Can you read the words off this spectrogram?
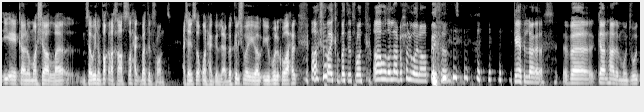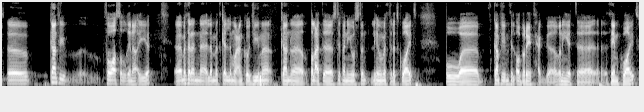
إي إي كانوا ما شاء الله مسوي لهم فقرة خاصة حق Battlefront عشان يسوقون حق اللعبة. كل شوي يجيبوا لك واحد آه شو رأيك ب Battlefront آه والله اللعبة حلوة أنا حبيتها كيف اللعبه فكان هذا موجود. آه، كان في فواصل غنائية. آه، مثلا لما تكلموا عن كوجيما كان آه، طلعت Stefanie Joosten اللي هي ممثلة Quiet. وكان في مثل اوبريت حق أغنية theme Quiet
